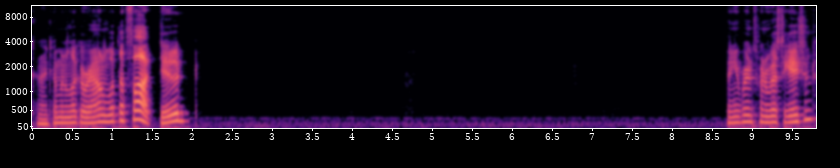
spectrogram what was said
Can I come in and look around? What the fuck, dude? Fingerprints for investigation?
